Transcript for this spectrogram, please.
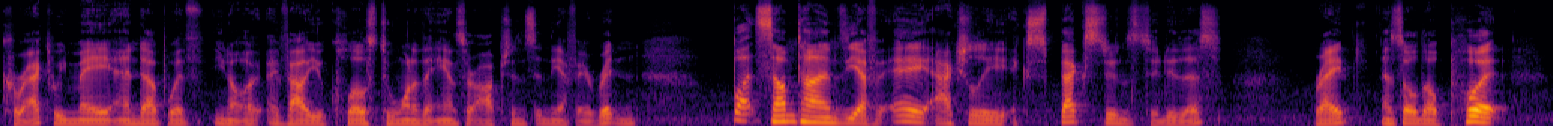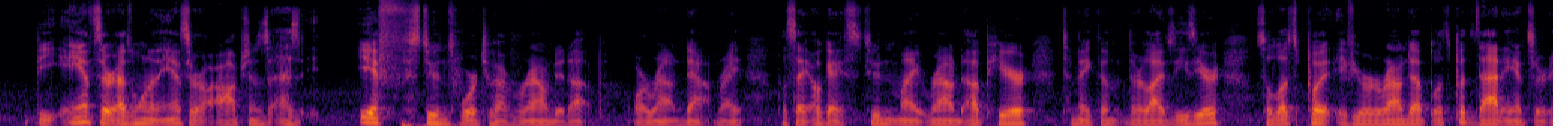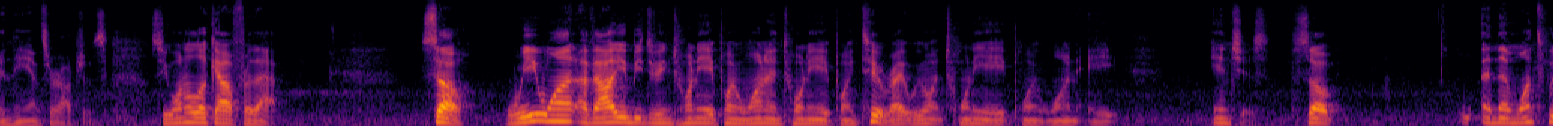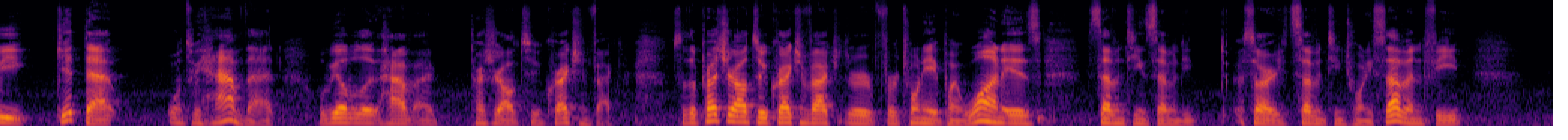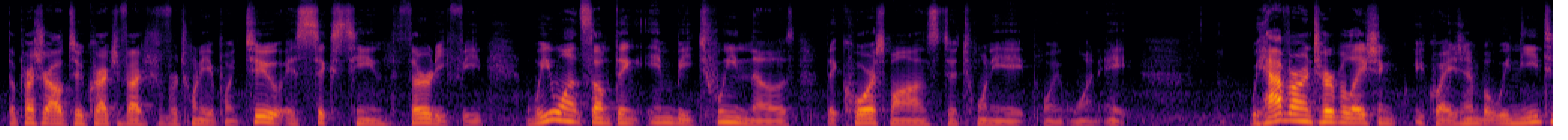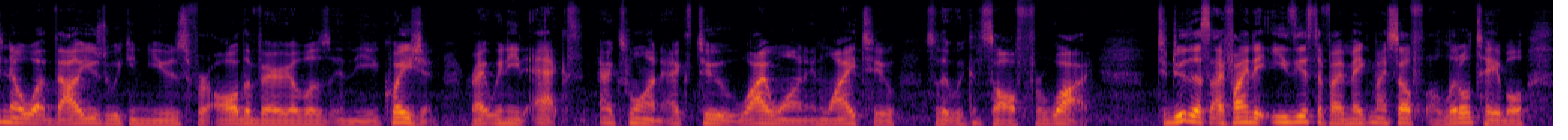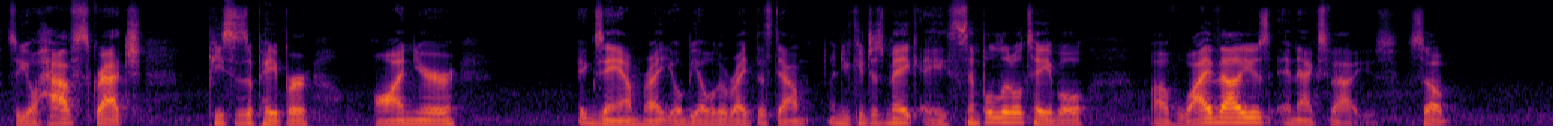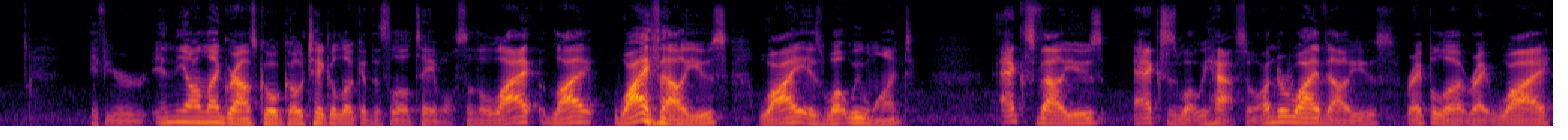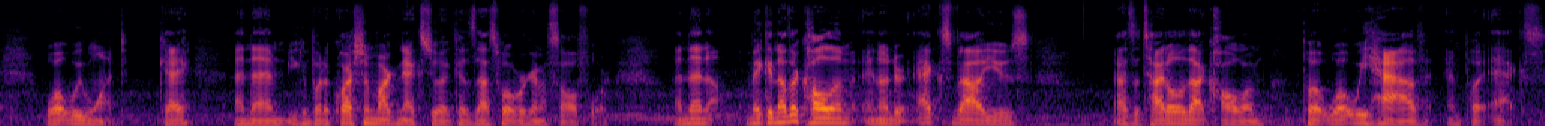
correct. We may end up with you know a, a value close to one of the answer options in the FAA written. But sometimes the FAA actually expects students to do this, right? And so they'll put the answer as one of the answer options as if students were to have rounded up or round down, right? They'll say, okay, student might round up here to make them their lives easier. So let's put if you were to round up, let's put that answer in the answer options. So you want to look out for that. So we want a value between 28.1 and 28.2, right? We want 28.18 inches. So, and then once we get that, once we have that, we'll be able to have a pressure altitude correction factor. So the pressure altitude correction factor for 28.1 is 1770, sorry, 1727 feet. The pressure altitude correction factor for 28.2 is 1630 feet. We want something in between those that corresponds to 28.18 we have our interpolation equation, but we need to know what values we can use for all the variables in the equation, right? We need x, x1, x2, y1, and y2 so that we can solve for y. To do this, I find it easiest if I make myself a little table so you'll have scratch pieces of paper on your exam, right? You'll be able to write this down and you can just make a simple little table of y values and x values. So if you're in the online ground school, go take a look at this little table. So the lie, lie, y values, y is what we want. X values, x is what we have. So under y values, right below it, write y, what we want. Okay? And then you can put a question mark next to it because that's what we're going to solve for. And then make another column and under x values, as the title of that column, put what we have and put x.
